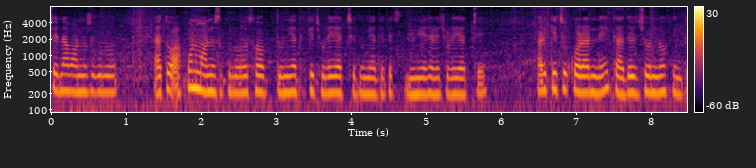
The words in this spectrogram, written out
চেনা মানুষগুলো, এত আপন মানুষগুলো সব দুনিয়া থেকে চলে যাচ্ছে, দুনিয়া থেকে দুনিয়া ছেড়ে চলে যাচ্ছে। আর কিছু করার নেই, তাদের জন্য কিন্তু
